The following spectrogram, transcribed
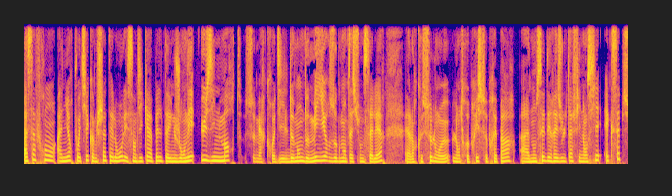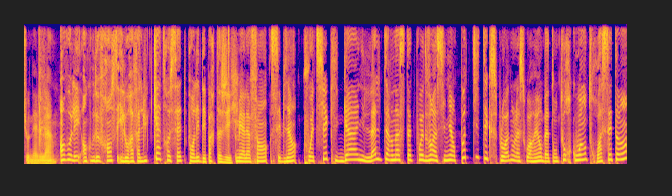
À Safran, à Niort-Poitiers comme Châtellerault, les syndicats appellent à une journée usine morte ce mercredi. Ils demandent de meilleures augmentations de salaire, alors que selon eux, l'entreprise se prépare à annoncer des résultats financiers exceptionnels. Envolé en Coupe de France, il aura fallu 4-7 pour les départager. Mais à la fin, c'est bien Poitiers qui gagne. L'Alternat Stade Poitvin a signé un petit exploit dans la soirée en battant Tourcoing 3-7-1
